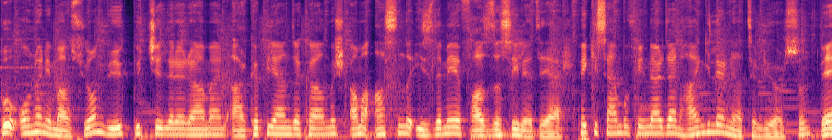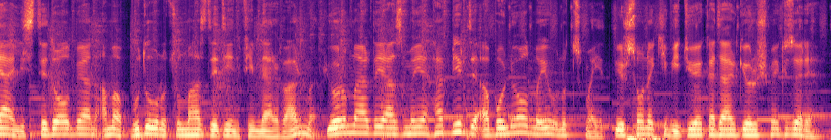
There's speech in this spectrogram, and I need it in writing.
Bu 10 animasyon büyük bütçelere rağmen arka planda kalmış ama aslında izlemeye fazlasıyla değer. Peki sen bu filmlerden hangilerini hatırlıyorsun? Veya listede olmayan ama bu da unutulmaz dediğin filmler var mı? Yorumlarda yazmayı ha bir de abone olmayı unutmayın. Bir sonraki videoya kadar görüşmek üzere.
